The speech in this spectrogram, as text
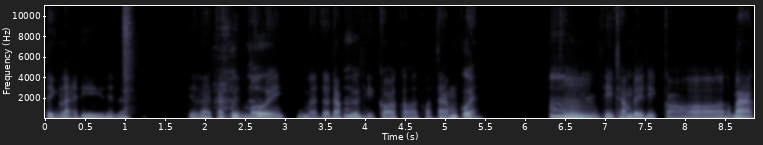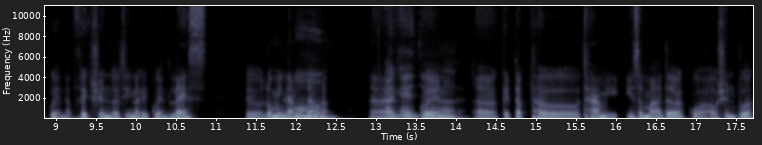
tính lại thì thế là thì là các quyển mới nhưng mà tớ đọc được ừ. thì có có có 8 quyển Ừ. ừ, thì trong đấy thì có ba quyển là fiction thôi chính là cái quyển Less từ lúc mình làm Ừ. đầu đó đấy ok cái quyển ờ, cái tập thơ Time is a Mother của Ocean Vuong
